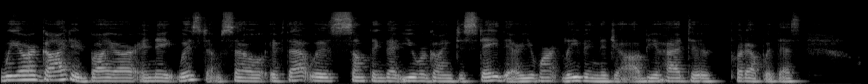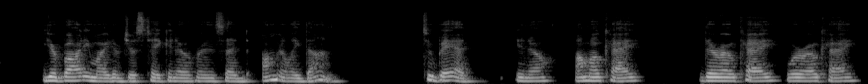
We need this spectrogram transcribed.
We are guided by our innate wisdom. So if that was something that you were going to stay there, you weren't leaving the job, you had to put up with this. Your body might have just taken over and said, "I'm really done. Too bad, you know. I'm okay. They're okay. We're okay."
